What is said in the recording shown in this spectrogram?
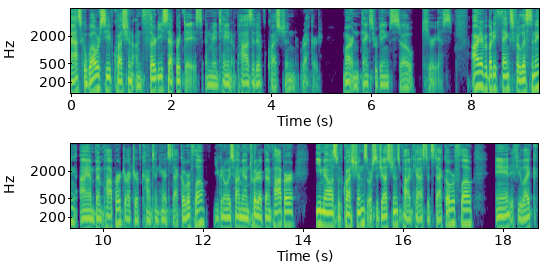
Ask a well received question on 30 separate days and maintain a positive question record. Martin, thanks for being so curious. All right, everybody, thanks for listening. I am Ben Popper, Director of Content here at Stack Overflow. You can always find me on Twitter at Ben Popper. Email us with questions or suggestions, podcast at Stack Overflow. And if you like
